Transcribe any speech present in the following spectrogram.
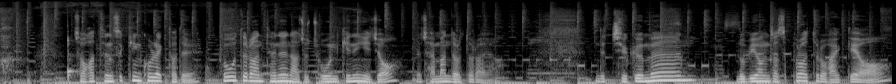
저 같은 스킨 콜렉터들 후우들한테는 아주 좋은 기능이죠. 잘 만들었더라요. 근데 지금은 루비 왕자 스프라우트로 갈게요.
